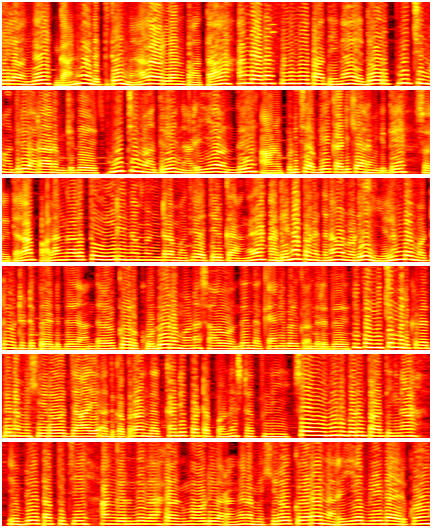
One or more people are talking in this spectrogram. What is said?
கீழே வந்து கன் கண்ணை எடுத்துட்டு மேல வரலான்னு பார்த்தா அந்த இடம் ஃபுல்லுமே பாத்தீங்கன்னா ஏதோ ஒரு பூச்சி மாதிரி வர ஆரம்பிக்குது. பூச்சி மாதிரி நிறைய வந்து அவனை பிடிச்சி அப்படியே கடிக்க ஆரம்பிக்குது. சோ இதெல்லாம் பழங்காலத்து உயிரினம்ன்ற மாதிரி வச்சிருக்காங்க அது என்ன பண்ணுதுன்னா அவனுடைய எலும்பை மட்டும் விட்டுட்டு போயிடுது. அந்த அளவுக்கு ஒரு கொடூரமான சாவு வந்து இந்த கேனிபலுக்கு வந்துருது. இப்ப மிச்சம் இருக்கிறது நம்ம ஹீரோ ஜாய் அதுக்கப்புறம் அந்த கடிப்பட்ட பொண்ணு ஸ்டெப்னி சோ இவங்க மூணு பேரும் பாத்தீங்கன்னா எப்படியோ தப்பிச்சு அங்க இருந்து வேக வேகமா ஓடி வராங்க. நம்ம ஹீரோக்கு வேற நிறைய ப்ளீட் ஆயிருக்கும்.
